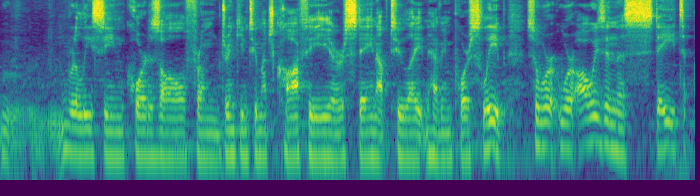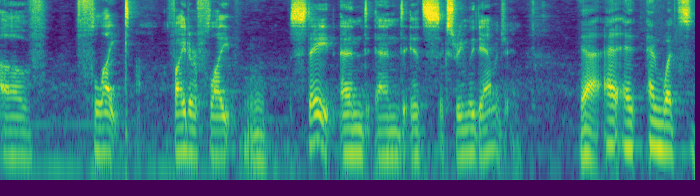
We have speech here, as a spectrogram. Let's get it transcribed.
releasing cortisol from drinking too much coffee or staying up too late and having poor sleep. So we're, we're always in this state of flight, fight or flight state, and, and it's extremely damaging. Yeah, and, and, and what's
